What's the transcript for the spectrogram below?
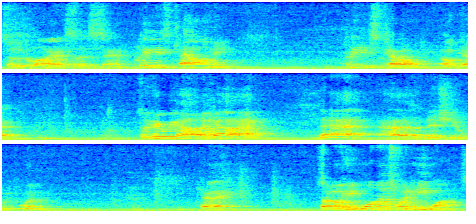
So Delilah says Sam, please tell me. Please tell me. Okay. So here we got a guy that has an issue with women. Okay? So he wants what he wants.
